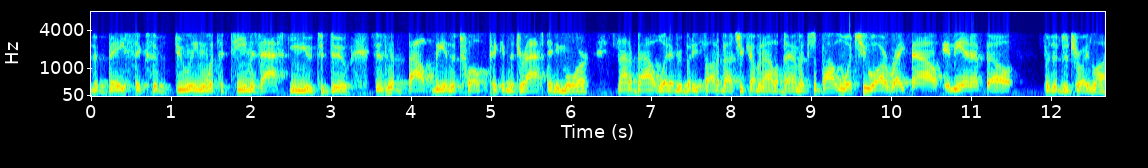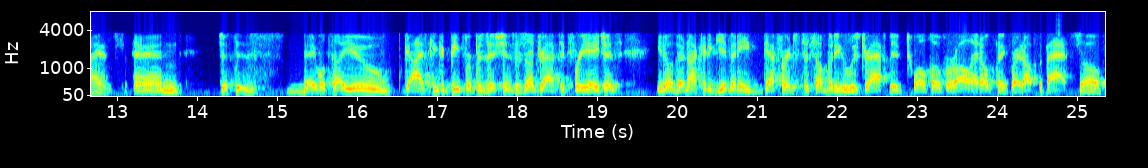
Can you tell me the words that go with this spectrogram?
the basics of doing what the team is asking you to do. This isn't about being the 12th pick in the draft anymore. It's not about what everybody thought about you coming to Alabama. It's about what you are right now in the NFL for the Detroit Lions. And just as they will tell you guys can compete for positions as undrafted free agents, you know, they're not going to give any deference to somebody who was drafted 12th overall, I don't think, right off the bat. So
